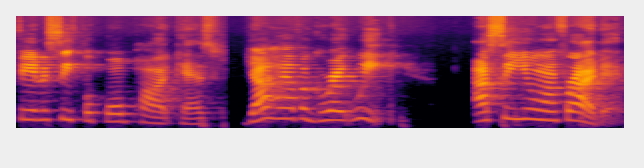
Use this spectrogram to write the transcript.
Fantasy Football Podcast. Y'all have a great week. I'll see you on Friday.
